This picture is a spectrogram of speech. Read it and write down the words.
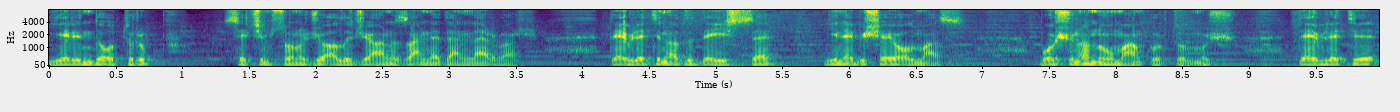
yerinde oturup seçim sonucu alacağını zannedenler var. Devletin adı değişse yine bir şey olmaz. Boşuna Numan kurtulmuş, devleti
